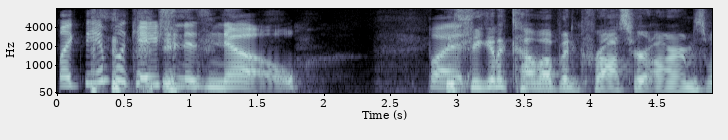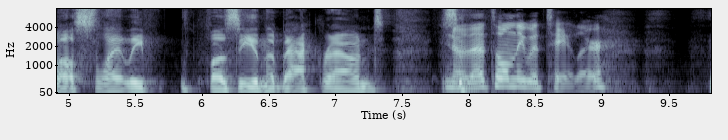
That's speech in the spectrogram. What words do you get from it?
Like the implication is no. But Is she going to come up and cross her arms while slightly fuzzy in the background? no, that's only with Taylor.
